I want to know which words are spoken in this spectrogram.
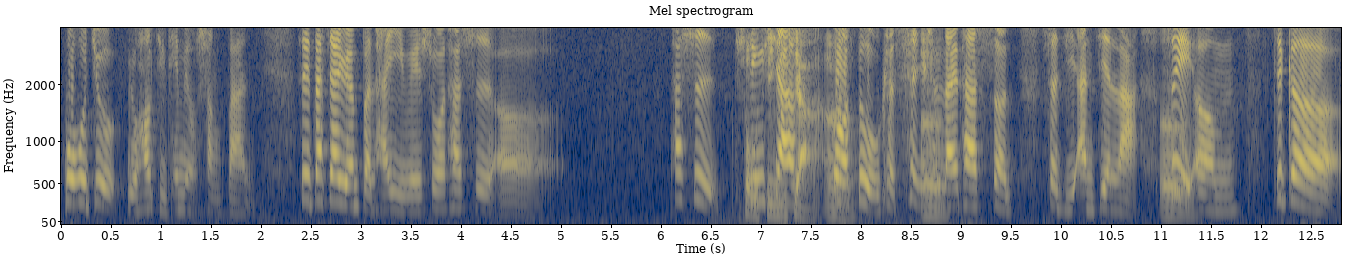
过后就有好几天没有上班，所以大家原本还以为说他是呃。他是惊吓过度，可是原来他涉涉及案件啦，所以嗯，这个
